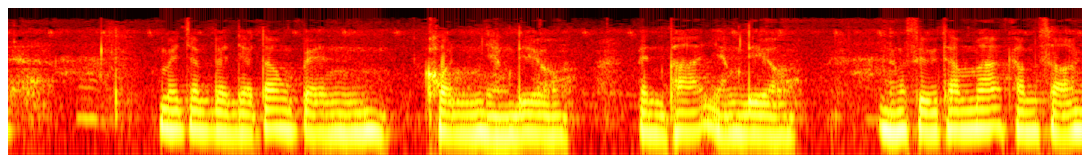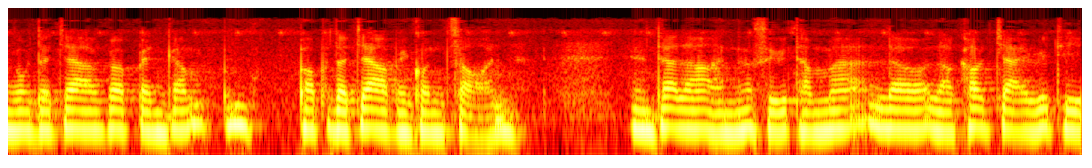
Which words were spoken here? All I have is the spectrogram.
อ ไม่จำเป็นจะต้องเป็นคนอย่างเดียว เป็นพระอย่างเดียว หนังสือธรรมะคำสอนของพระพุทธเจ้าก็เป็นคำพระพุทธเจ้าเป็นคนสอนถ้าเราอ่านหนังสือธรรมะแล้วเราเข้าใจวิธี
